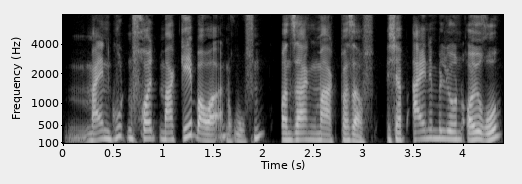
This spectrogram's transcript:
meinen guten Freund Marc Gebauer anrufen und sagen, Marc, pass auf, ich habe eine Million Euro.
